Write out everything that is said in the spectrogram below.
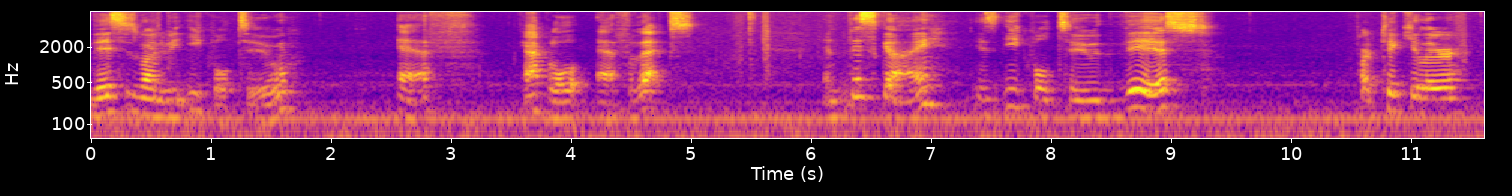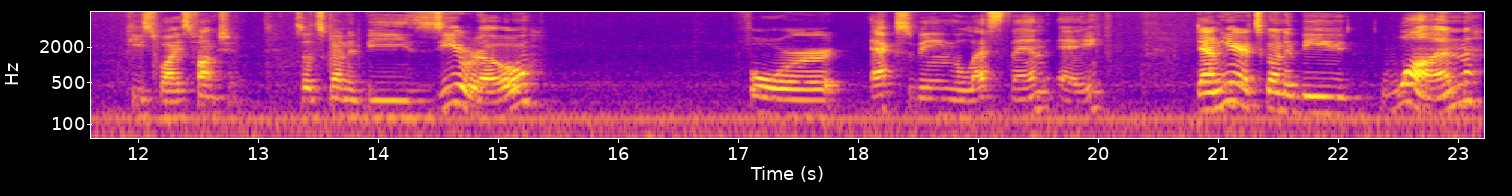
this is going to be equal to f, capital F of x. And this guy is equal to this particular piecewise function. So it's going to be 0 for x being less than a. Down here it's going to be 1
